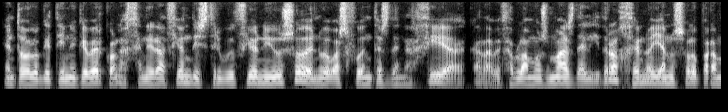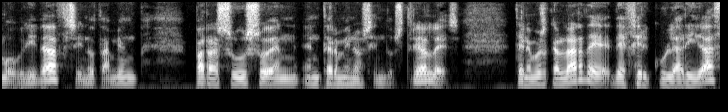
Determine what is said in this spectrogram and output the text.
en todo lo que tiene que ver con la generación, distribución y uso de nuevas fuentes de energía. Cada vez hablamos más del hidrógeno, ya no solo para movilidad, sino también para su uso en, términos industriales. Tenemos que hablar de, de circularidad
